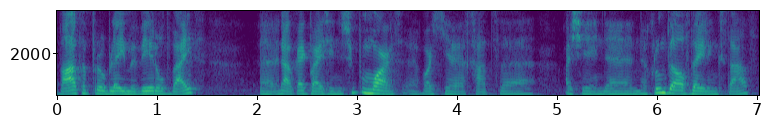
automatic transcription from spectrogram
waterproblemen wereldwijd? Nou, kijk maar eens in de supermarkt, wat je gaat, als je in de, de groenteafdeling staat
